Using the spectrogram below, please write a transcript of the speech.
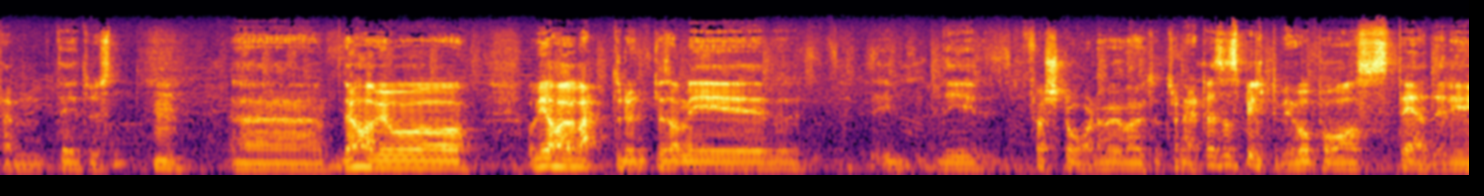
50 000. Eh, det har vi jo Og vi har jo vært rundt liksom i, i de første årene vi var ute og turnerte, så spilte vi jo på steder i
